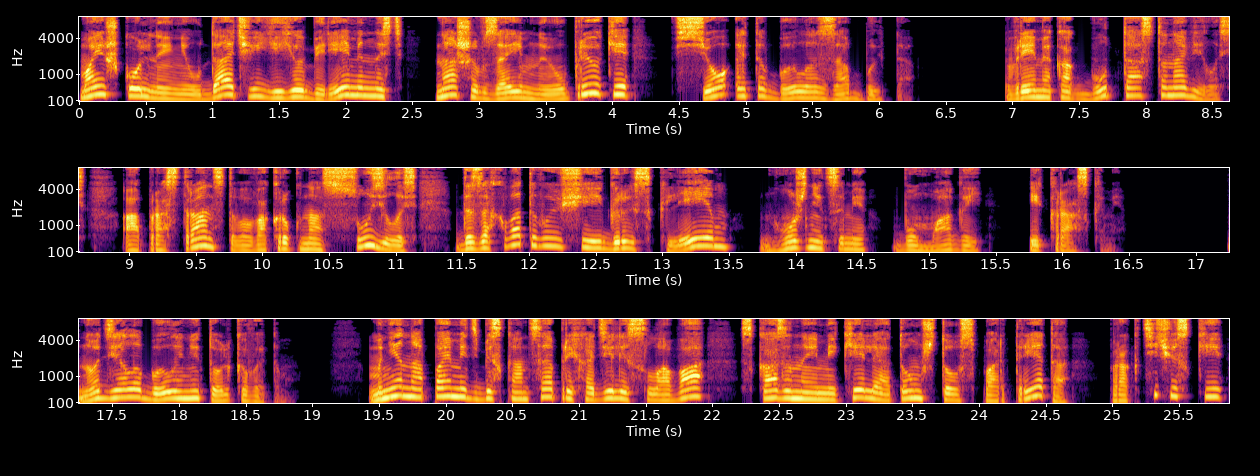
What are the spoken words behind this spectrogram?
мои школьные неудачи, ее беременность, наши взаимные упреки — все это было забыто. Время как будто остановилось, а пространство вокруг нас сузилось до захватывающей игры с клеем, ножницами, бумагой и красками. Но дело было не только в этом. Мне на память без конца приходили слова, сказанные Микеле о том, что с портрета практически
